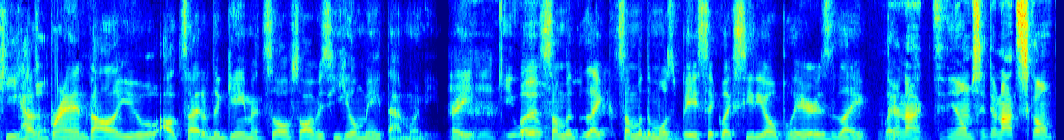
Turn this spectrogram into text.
he has brand value outside of the game itself. So obviously he'll make that money, right? Mhm, he but will. some of like some of the most basic like CDL players, like They're like not, you know what I'm saying? They're not Scump.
